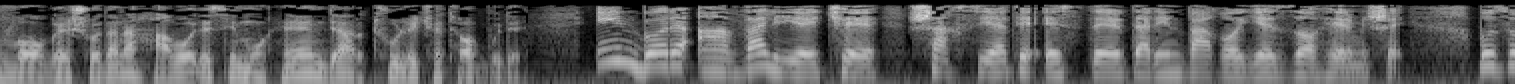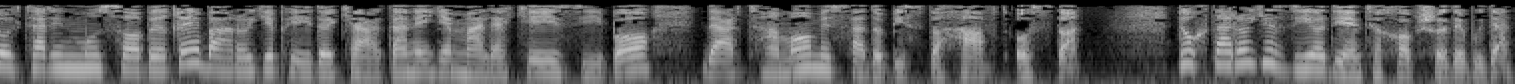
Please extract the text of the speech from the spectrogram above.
واقع شدن حوادثی مهم در طول کتاب بوده. این بار اولیه که شخصیت استر در این وقایع ظاهر میشه. بزرگترین مسابقه برای پیدا کردن یه ملکه زیبا در تمام 127 استان. دخترای زیادی انتخاب شده بودند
